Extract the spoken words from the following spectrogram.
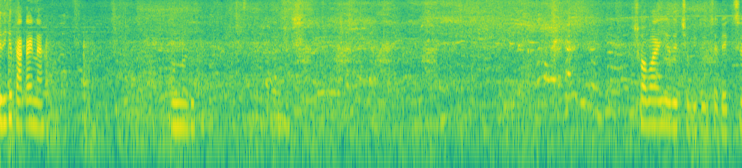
এদিকে তাকায় না। অন্যদিকে সবাই এদের ছবি তুলছে দেখছে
